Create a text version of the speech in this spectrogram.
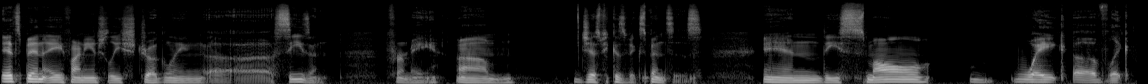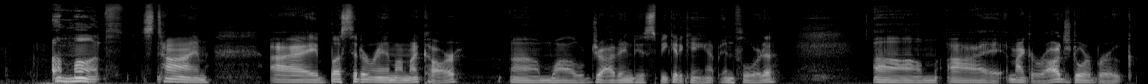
it's been a financially struggling uh, season for me, um, just because of expenses. In the small wake of like a month's time, I busted a rim on my car um, while driving to speak at a camp in Florida um, I my garage door broke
